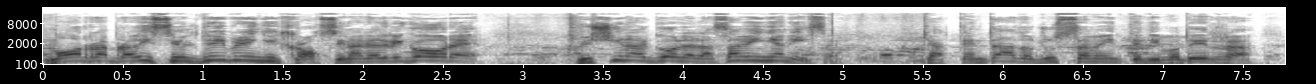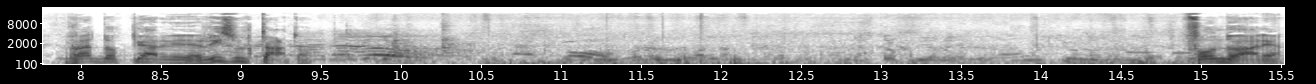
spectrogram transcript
Morra bravissimo il dribbling il cross in area di rigore vicino al gol è la Savignanese che ha tentato giustamente di poter raddoppiare il risultato. Fondo area.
